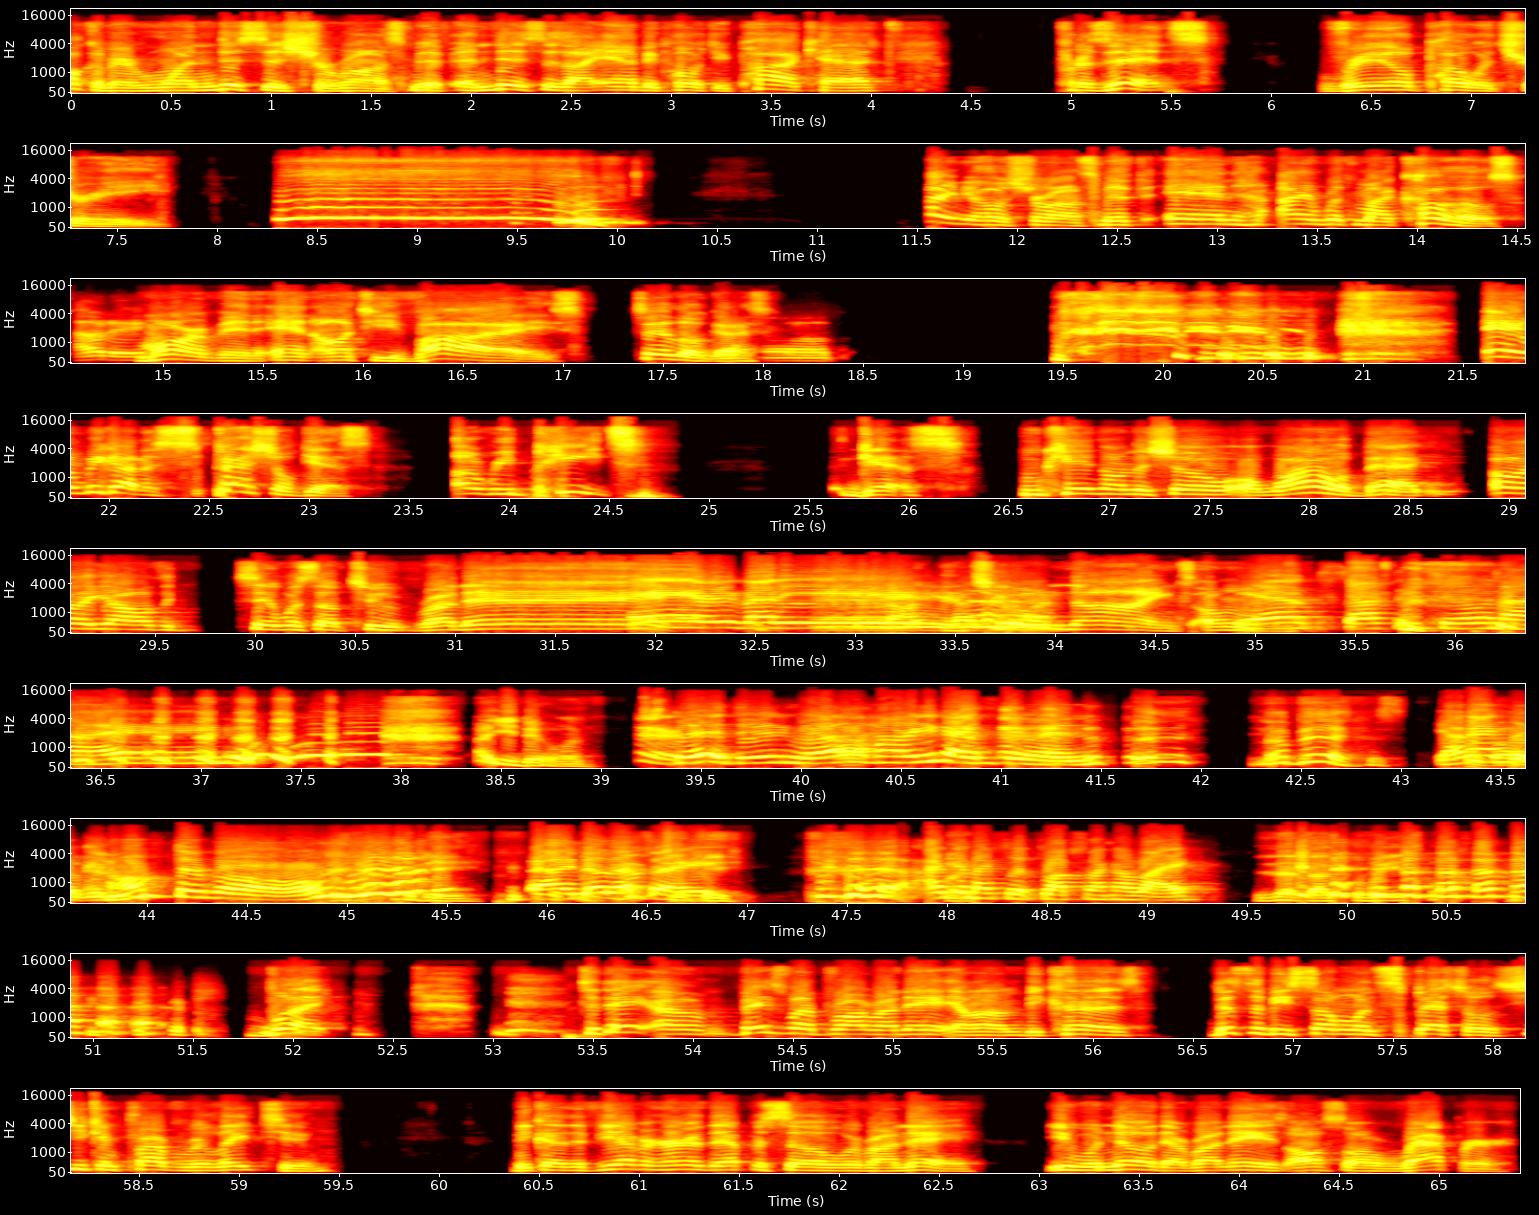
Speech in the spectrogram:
Welcome, everyone. This is Sharon Smith, and this is our Iambic Poetry Podcast presents Real Poetry. Woo! I'm your host, Sharon Smith, and I'm with my co-host, Marvin and Auntie Vise. Say hello, guys. And we got a special guest, a repeat guest who came on the show a while back. Oh, y'all to say what's up to Renee. Hey everybody! Hey, how's it Two going? nines. Oh, Yep, Stockton 209. How you doing? Good, doing well. How are you guys doing? Not bad. It's Y'all guys look comfortable. be. I know that's right. I'm in my flip flops, not gonna lie. That- that's the way it's But today, um, basically, I brought Renee um, because this will be someone special she can probably relate to. Because if you ever heard the episode with Renee, you will know that Renee is also a rapper.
